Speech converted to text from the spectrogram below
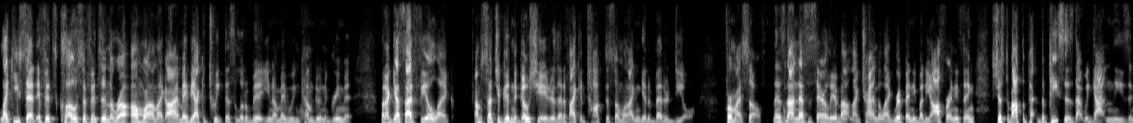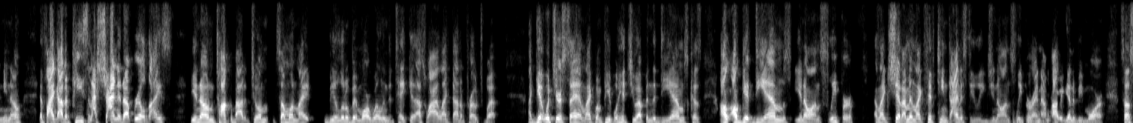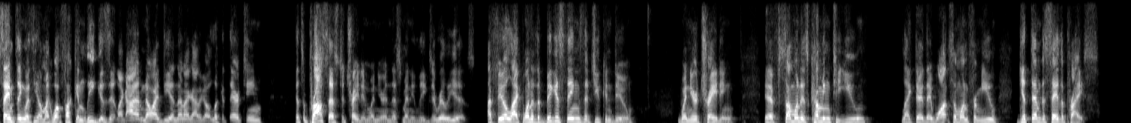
like you said, if it's close, if it's in the realm where I'm like, all right, maybe I could tweak this a little bit, you know, maybe we can come to an agreement. But I guess I feel like I'm such a good negotiator that if I could talk to someone, I can get a better deal for myself. And it's not necessarily about like trying to like rip anybody off or anything. It's just about the the pieces that we got in these. And you know, if I got a piece and I shine it up real nice, you know, and talk about it to them, someone might be a little bit more willing to take it. That's why I like that approach. But I get what you're saying. Like when people hit you up in the DMs, because I'll, I'll get DMs, you know, on Sleeper and like shit, I'm in like 15 dynasty leagues, you know, on sleeper right now. Probably gonna be more. So same thing with you. I'm like, what fucking league is it? Like, I have no idea. And then I gotta go look at their team. It's a process to trade in when you're in this many leagues. It really is. I feel like one of the biggest things that you can do when you're trading, if someone is coming to you, like they they want someone from you, get them to say the price.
